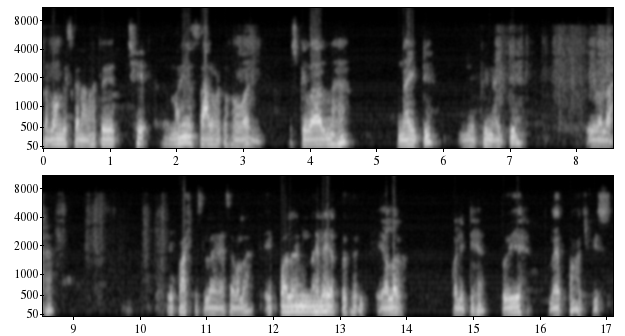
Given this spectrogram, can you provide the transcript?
दबंग इसका नाम है। तो ये छः मानिए साल भर तक होगा। उसके बाद में है नाइटी, जो कि नाइटी ये वाला है। ये पाँच पीस लाया ऐसा वाला। ये पहले नहीं ले जाते थे, ये अलग क्वालिटी है। तो ये लाए पाँच पीस।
